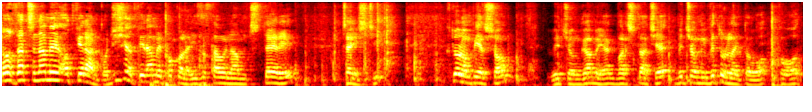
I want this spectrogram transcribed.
To zaczynamy otwieranko. Dzisiaj otwieramy po kolei. Zostały nam cztery części. Którą pierwszą? Wyciągamy jak w warsztacie. Wyciągnij, wyturlaj to koło.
